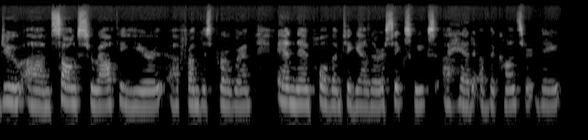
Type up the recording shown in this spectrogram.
do um, songs throughout the year uh, from this program and then pull them together six weeks ahead of the concert date.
